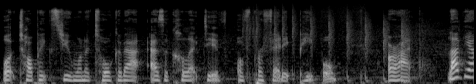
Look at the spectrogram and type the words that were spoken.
What topics do you want to talk about as a collective of prophetic people? All right, love ya.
